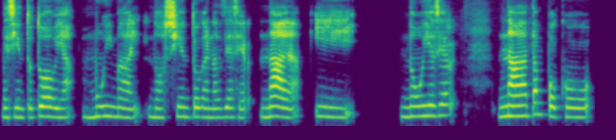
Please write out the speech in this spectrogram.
me siento todavía muy mal, no siento ganas de hacer nada y no voy a hacer nada tampoco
